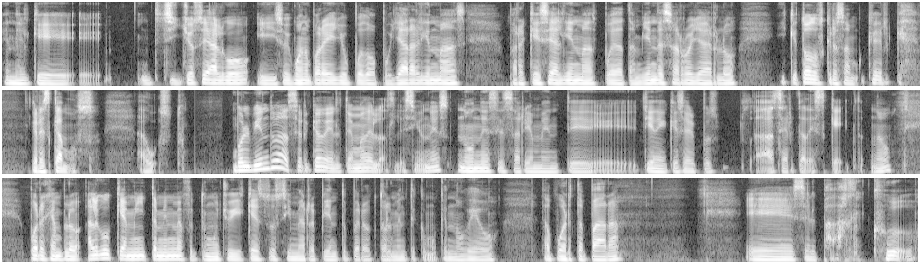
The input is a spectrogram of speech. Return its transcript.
en el que eh, si yo sé algo y soy bueno para ello, puedo apoyar a alguien más para que ese alguien más pueda también desarrollarlo y que todos crezcamos a gusto. Volviendo acerca del tema de las lesiones, no necesariamente tiene que ser pues acerca de skate, ¿no? Por ejemplo, algo que a mí también me afectó mucho y que esto sí me arrepiento, pero actualmente como que no veo la puerta para, es el parkour.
